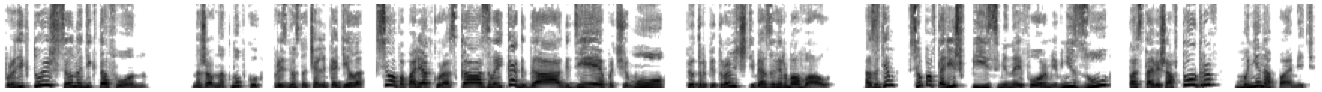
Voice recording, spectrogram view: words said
продиктуешь все на диктофон». Нажав на кнопку, произнес начальник отдела. «Все по порядку рассказывай, когда, где, почему Петр Петрович тебя завербовал. А затем все повторишь в письменной форме. Внизу поставишь автограф мне на память»,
